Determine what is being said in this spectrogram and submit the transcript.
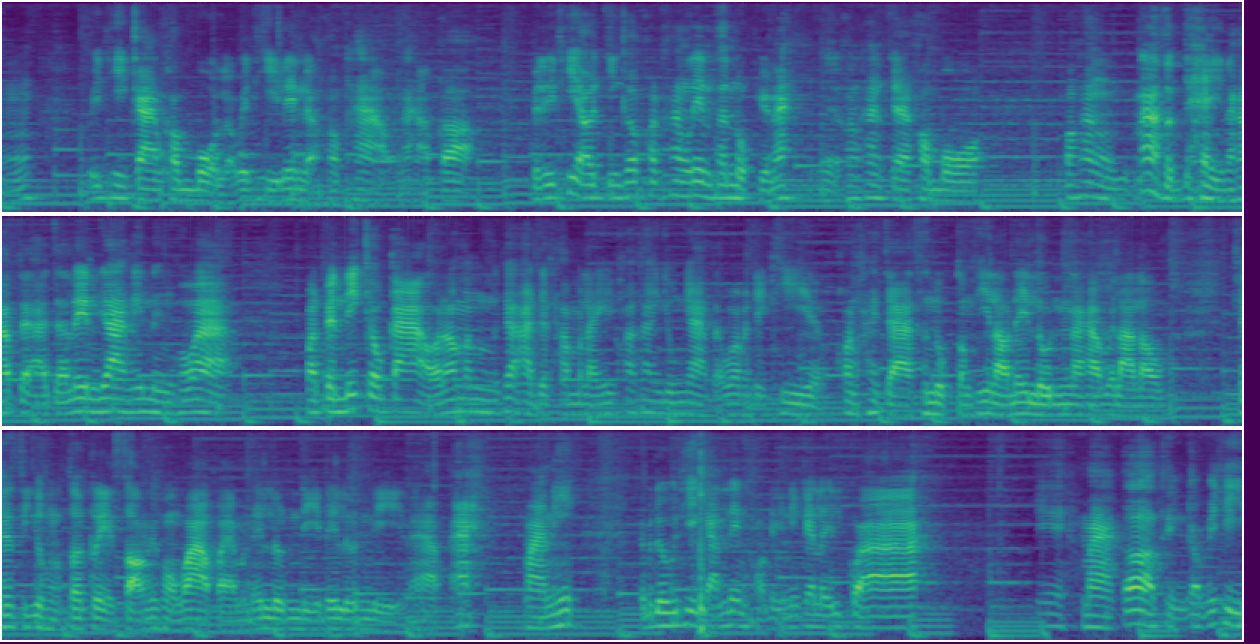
วิธีการคอมโบหรือวิธีเล่นแบบคร่าวๆนะครับ ก็เป็นวิธีเอาจริงก็ค่อนข้างเล่นสนุกอยู่นะเออค่อนข้างจะคอมโบค่อนข้างน่าสนใจนะครับ แต่อาจจะเล่นยากนิดนึงเพราะว่า มันเป็นเด็กเก่าๆแล้วมันก็อาจจะทำอะไรที่ค่อนข้างยุ่งยากแต่ว่าเป็นเด็กที่ค่อนข้างจะสนุกตรงที่เราได้ลุ้นนะครับ เวลาเราใช้สกิลของตัวเกรดสองที่ผมว่าไปมันได้ลุ้นดีได้ลุ้นดีนะครับอะมานี้เดี๋ยวไปดูวิธีการเล่นของเด็กนี้กันเลยดีกว่าโอเคมาก็ถึงกับวิธี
